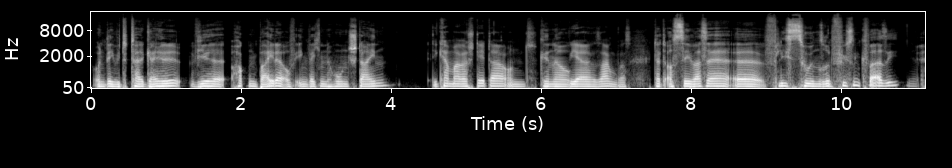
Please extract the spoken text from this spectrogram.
Und irgendwie total geil, wir hocken beide auf irgendwelchen hohen Steinen. Die Kamera steht da und Genau. wir sagen was. Das Ostseewasser äh, fließt zu unseren Füßen quasi. Ja.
